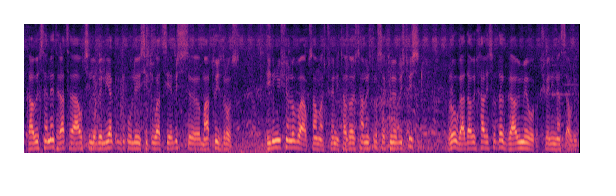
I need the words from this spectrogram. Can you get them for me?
გავიხსენეთ, რაც აუცილებელია კრიტიკული სიტუაციების მართვის დროს. დიდი მნიშვნელობა აქვს ამას ჩვენი თავდაცვის სამინისტროს ექიმებისთვის, რომ გადავიხალისოთ და გავიმეოროთ ჩვენი მასწავლი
